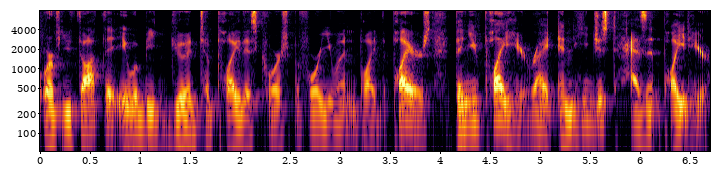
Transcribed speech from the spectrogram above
or if you thought that it would be good to play this course before you went and played the players, then you'd play here, right? And he just hasn't played here.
